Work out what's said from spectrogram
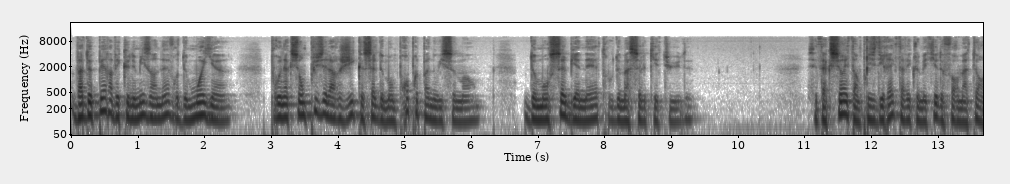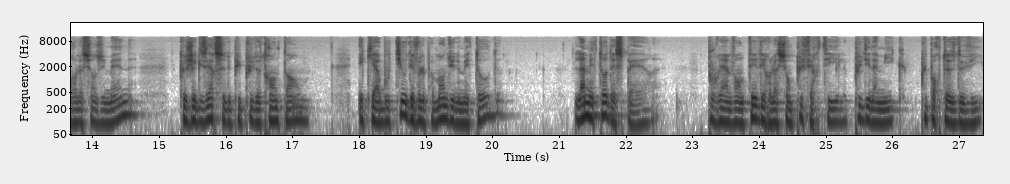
va de pair avec une mise en œuvre de moyens pour une action plus élargie que celle de mon propre épanouissement, de mon seul bien-être ou de ma seule quiétude. Cette action est en prise directe avec le métier de formateur en relations humaines que j'exerce depuis plus de trente ans et qui aboutit au développement d'une méthode, la méthode espère, pour réinventer des relations plus fertiles, plus dynamiques, plus porteuses de vie.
